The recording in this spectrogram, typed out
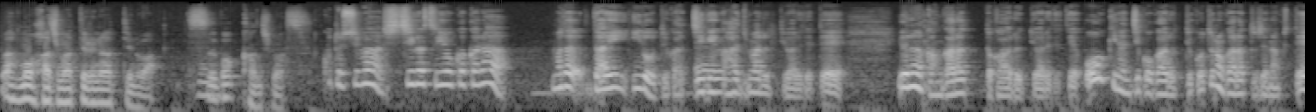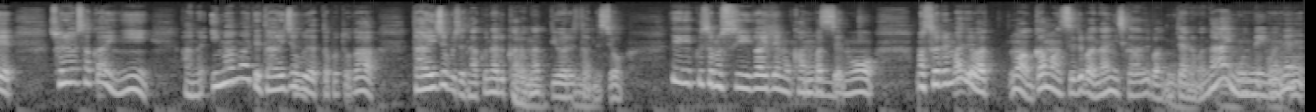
まあ、もう始まってるなっていうのはすごく感じます。今年は7月8日からまた大移動というか次元が始まるって言われてて、世の中がガラッと変わるって言われてて大きな事故があるっていうことのガラッとじゃなくてそれを境にあの今まで大丈夫だったことが大丈夫じゃなくなるからなって言われてたんですよ。で結局その水害でも干ばつでも、まあ、それまでは、まあ、我慢すれば何日か経てばみたいなのがないもんね、今ね。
